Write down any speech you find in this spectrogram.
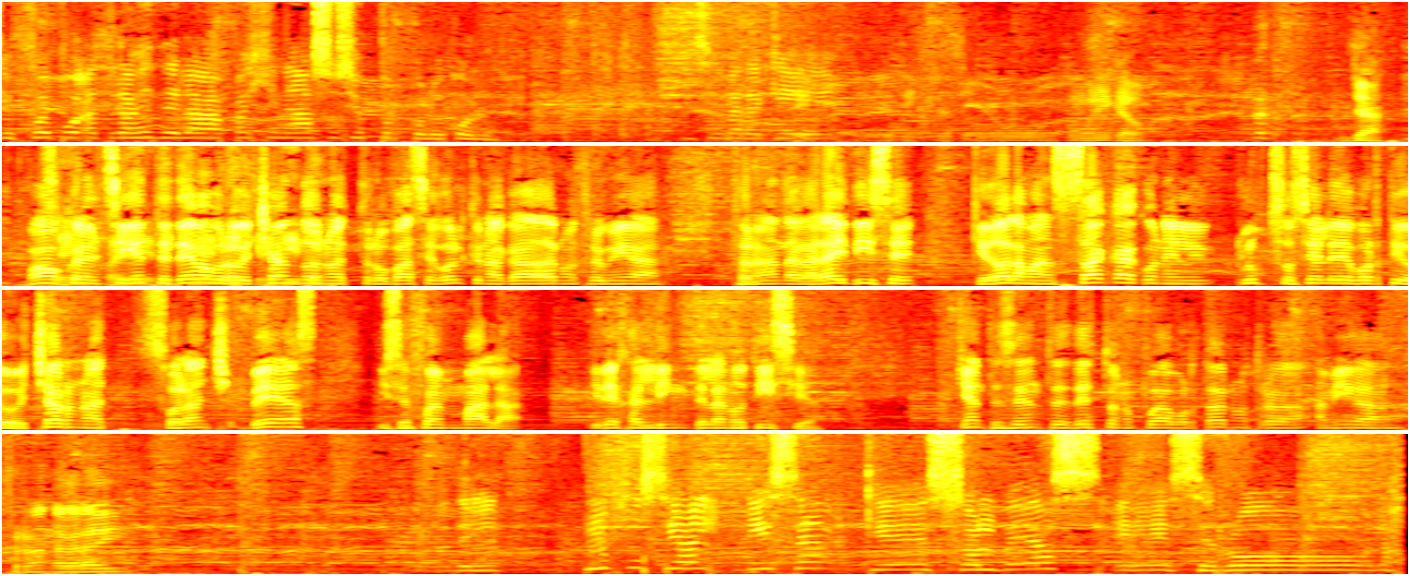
que fue por- a través de la página Socios por Colo Colo. Así para que comunicado. Ya, vamos Sí, con el siguiente tema, aprovechando nuestro pase gol que nos acaba de dar nuestra amiga Fernanda Garay. Dice, quedó a la manzaca con el Club Social y Deportivo. Echaron a Solange Beas y se fue en mala. Y deja el link de la noticia. ¿Qué antecedentes de esto nos puede aportar nuestra amiga Fernanda Garay? del Club Social dicen que Solveas eh, cerró las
